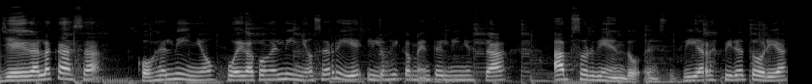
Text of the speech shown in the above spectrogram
llega a la casa coge el niño, juega con el niño, se ríe y lógicamente el niño está absorbiendo en su vía respiratoria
